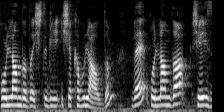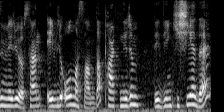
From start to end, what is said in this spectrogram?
Hollanda'da işte bir işe kabul aldım ve Hollanda şeye izin veriyor. Sen evli olmasan da partnerim dediğin kişiye de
